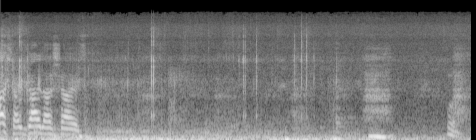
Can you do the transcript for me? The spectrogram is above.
Was ein geiler Scheiß. Uah.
